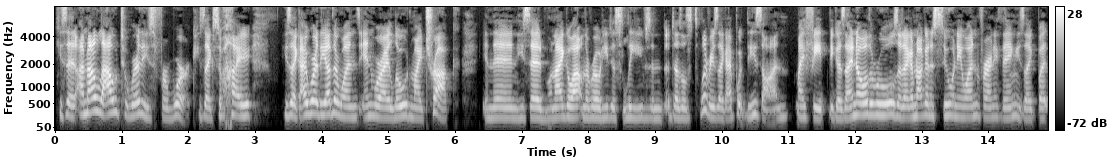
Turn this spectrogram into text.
he said i'm not allowed to wear these for work he's like so i he's like, I wear the other ones in where I load my truck. And then he said, when I go out on the road, he just leaves and does those deliveries. Like, I put these on my feet because I know the rules and like, I'm not going to sue anyone for anything. He's like, but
